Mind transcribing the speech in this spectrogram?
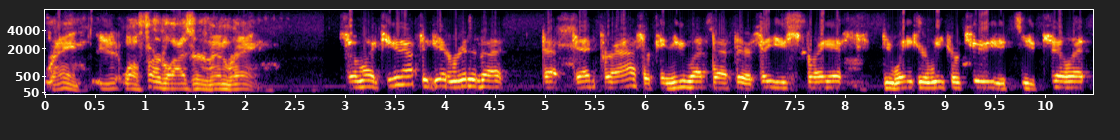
rain well fertilizer and then rain So, Mike, do you have to get rid of that that dead grass, or can you let that there? Say you spray it, you wait your week or two, you you kill it,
